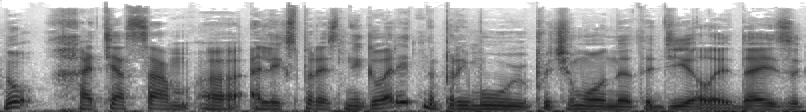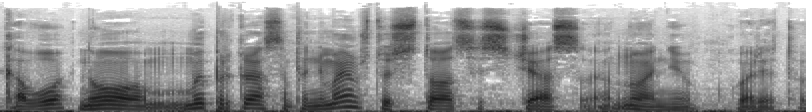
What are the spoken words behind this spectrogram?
Ну, хотя сам э, AliExpress не говорит напрямую, почему он это делает, да, из-за кого, но мы прекрасно понимаем, что ситуация сейчас, э, ну, они говорят, э,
